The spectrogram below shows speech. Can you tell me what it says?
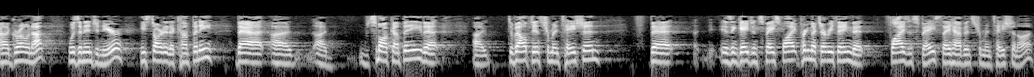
uh, growing up, was an engineer. He started a company that uh, uh, small company that uh, developed instrumentation that is engaged in space flight. Pretty much everything that flies in space, they have instrumentation on,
